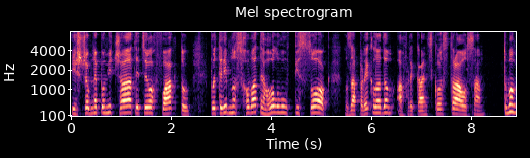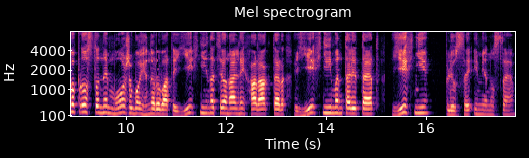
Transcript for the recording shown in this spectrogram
і щоб не помічати цього факту, потрібно сховати голову в пісок за прикладом африканського страуса. Тому ми просто не можемо ігнорувати їхній національний характер, їхній менталітет, їхні плюси і мінуси.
